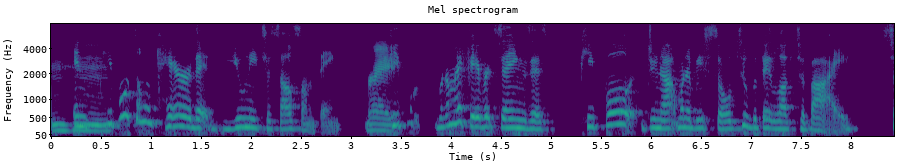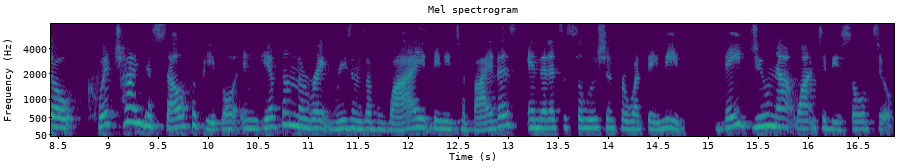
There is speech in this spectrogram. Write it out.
Mm-hmm. And people don't care that you need to sell something. Right. People one of my favorite sayings is people do not want to be sold to, but they love to buy. So quit trying to sell to people and give them the right reasons of why they need to buy this and that it's a solution for what they need. They do not want to be sold to.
